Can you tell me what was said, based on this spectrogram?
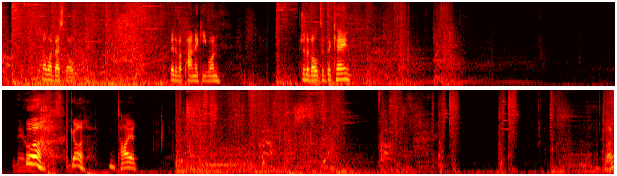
slain. Not my best though. Bit of a panicky one. Should have altered the Kayn. There Oh, God. I'm tired. Hello?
